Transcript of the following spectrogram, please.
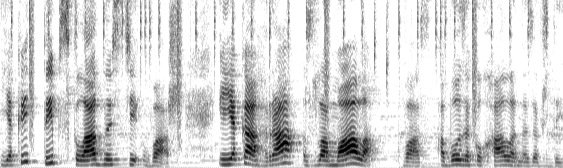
який тип складності ваш, і яка гра зламала вас або закохала назавжди.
